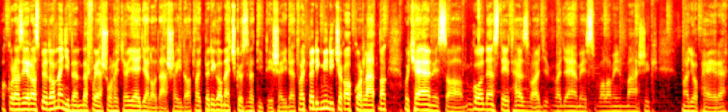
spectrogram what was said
akkor azért az például mennyiben befolyásolhatja a jegyeladásaidat, vagy pedig a meccs közvetítéseidet, vagy pedig mindig csak akkor látnak, hogyha elmész a Golden State-hez, vagy, vagy elmész valami másik nagyobb helyre.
